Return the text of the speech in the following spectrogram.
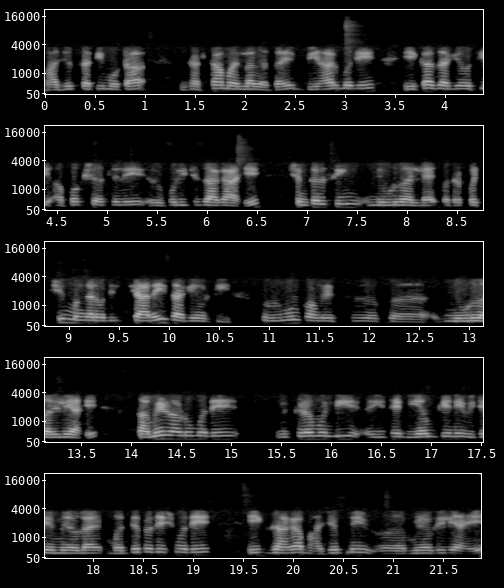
भाजपसाठी मोठा झटका मानला जात आहे. बिहारमध्ये एका जागेवरती अपक्ष असलेले रुपोलीची जागा आहे. शंकर सिंग निवडून आलेले आहेत. मात्र पश्चिम बंगालमधील चारही जागेवरती तृणमूल काँग्रेस निवडून आलेली आहे. तामिळनाडूमध्ये विक्रमंडी इथे डीएमकेने विजय मिळवलाय. मध्य प्रदेशमध्ये एक जागा भाजपने मिळवलेली आहे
